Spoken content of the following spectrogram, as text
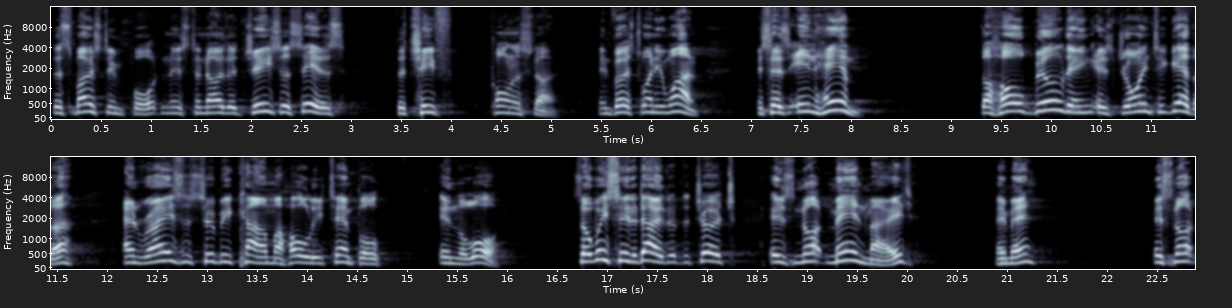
that's most important is to know that Jesus is the chief cornerstone. In verse 21, it says, In him, the whole building is joined together and raises to become a holy temple in the Lord. So we see today that the church is not man made. Amen. It's not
